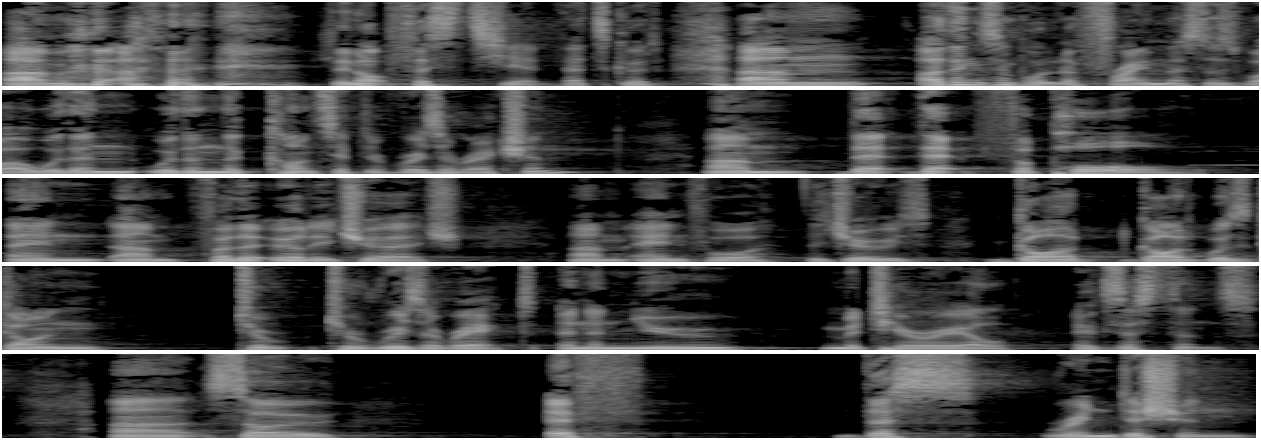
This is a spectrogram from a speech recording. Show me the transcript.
Um, they're not fists yet. That's good. Um, I think it's important to frame this as well within within the concept of resurrection. Um, that that for Paul and um, for the early church um, and for the Jews, God God was going to to resurrect in a new material existence. Uh, so, if this rendition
